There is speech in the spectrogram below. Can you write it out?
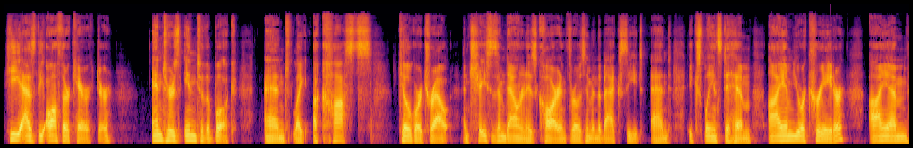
he, as the author character, enters into the book and like accosts Kilgore Trout and chases him down in his car and throws him in the back seat and explains to him, "I am your creator. I am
